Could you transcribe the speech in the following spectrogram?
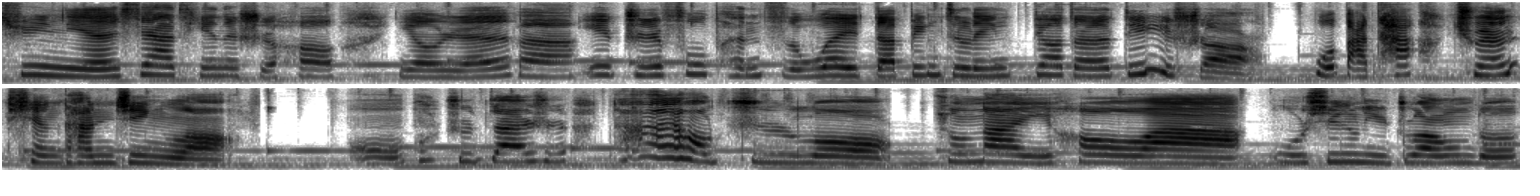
去年夏天的时候，有人把一只覆盆子味的冰淇淋掉在了地上，我把它全舔干净了。哦，实在是太好吃了！从那以后啊，我心里装的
